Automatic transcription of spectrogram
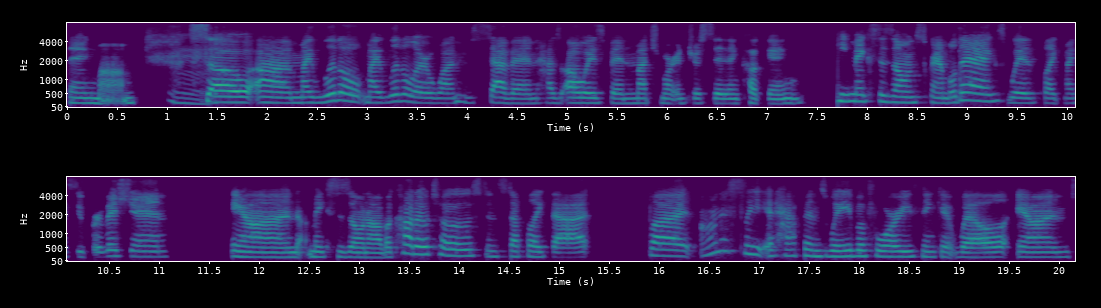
thing mom mm. so um, my little my littler one who's seven has always been much more interested in cooking he makes his own scrambled eggs with like my supervision and makes his own avocado toast and stuff like that. But honestly, it happens way before you think it will. And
